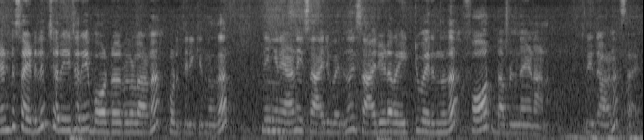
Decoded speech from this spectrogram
രണ്ട് സൈഡിലും ചെറിയ ചെറിയ ബോർഡറുകളാണ് കൊടുത്തിരിക്കുന്നത്. ഇങ്ങനെയാണ് ഈ സാരി വരുന്നത്. ഈ സാരിയുടെ റേറ്റ് വരുന്നത് ഫോർ ഡബിൾ നയൻ ആണ്. ഇതാണ് സാരി.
